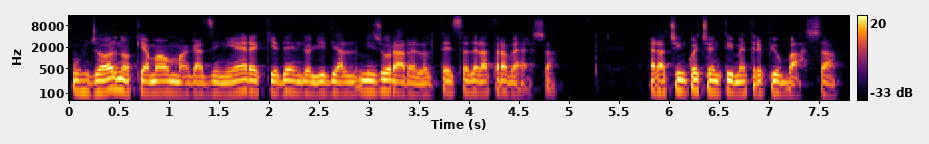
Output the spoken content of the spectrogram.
Un giorno chiamò un magazziniere chiedendogli di misurare l'altezza della traversa. Era 5 centimetri più bassa.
